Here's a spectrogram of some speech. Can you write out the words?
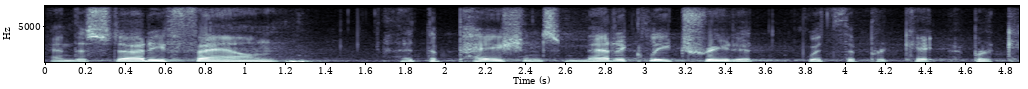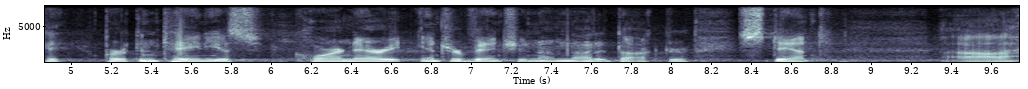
And the study found that the patients medically treated with the percutaneous coronary intervention, I'm not a doctor, stent, uh,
